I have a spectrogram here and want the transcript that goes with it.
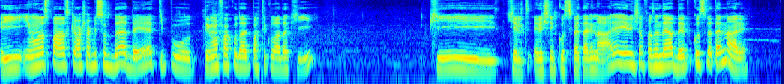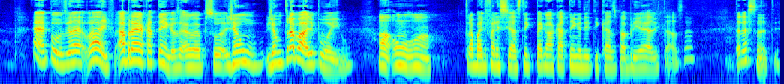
E, e uma das paradas que eu acho absurdo do EAD é, tipo, tem uma faculdade particular daqui que, que eles, eles têm curso de veterinária e eles estão fazendo EAD pro curso de veterinária. É, pô, vai, abre a catenga. Pessoa, já, é um, já é um trabalho, pô, aí. Ah, um, um trabalho diferenciado. Você tem que pegar uma catenga dentro de casa pra abrir ela e tal. É interessante.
